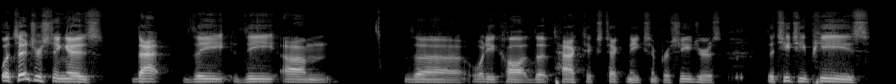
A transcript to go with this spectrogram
what's interesting is that the the um, the what do you call it the tactics techniques and procedures the ttps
